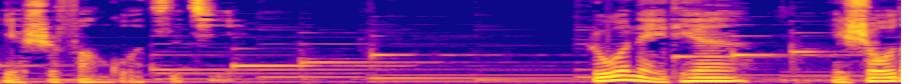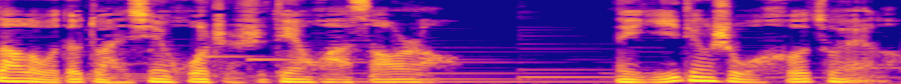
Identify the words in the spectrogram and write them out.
也是放过自己。如果哪天你收到了我的短信或者是电话骚扰，那一定是我喝醉了。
